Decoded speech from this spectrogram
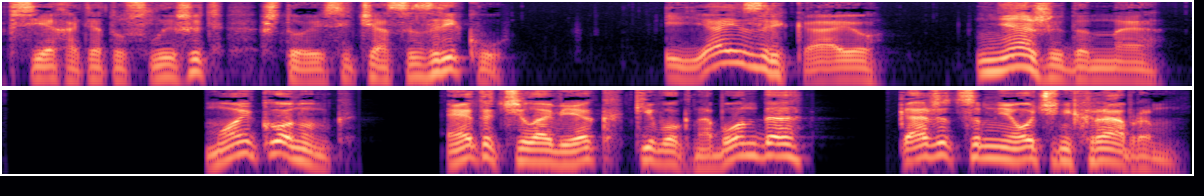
Все хотят услышать, что я сейчас изреку. И я изрекаю. Неожиданное. Мой конунг, этот человек, кивок на Бонда, кажется мне очень храбрым.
